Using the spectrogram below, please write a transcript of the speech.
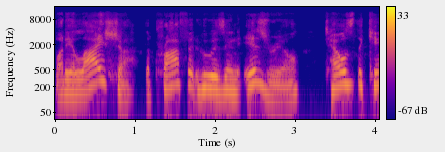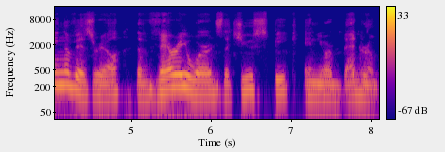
but Elisha, the prophet who is in Israel, tells the king of Israel the very words that you speak in your bedroom.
